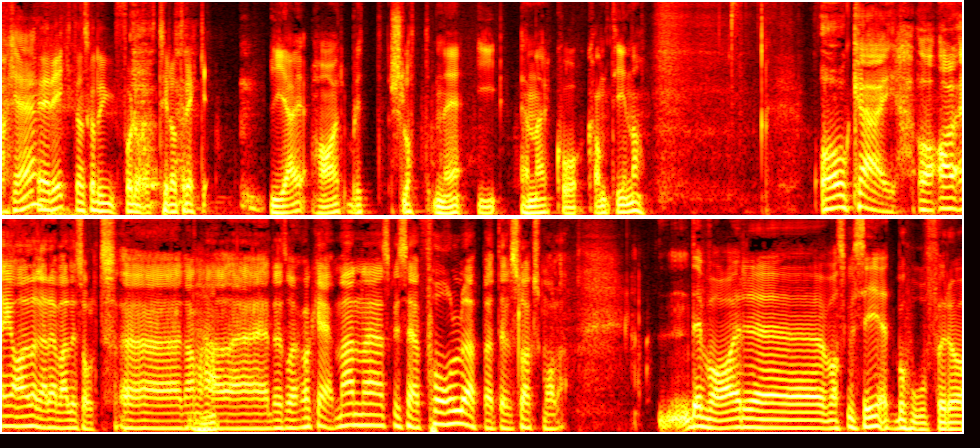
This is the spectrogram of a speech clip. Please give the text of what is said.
Ok. Erik, den skal du få lov til å trekke. Jeg har blitt slått ned i NRK-kantina. Ok, og jeg er allerede veldig solgt. eh, denne her, eh, det tror jeg. Ok, Men eh, skal vi se, forløpet til slagsmålet. Det var, hva skal vi si, et behov for å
